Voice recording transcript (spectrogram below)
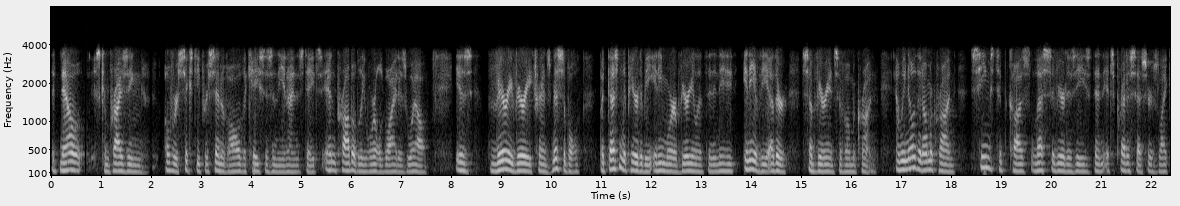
that now is comprising over 60% of all the cases in the United States and probably worldwide as well, is very, very transmissible, but doesn't appear to be any more virulent than any, any of the other subvariants of Omicron. And we know that Omicron seems to cause less severe disease than its predecessors like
